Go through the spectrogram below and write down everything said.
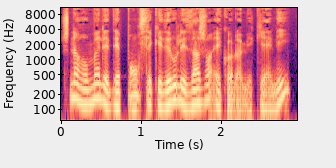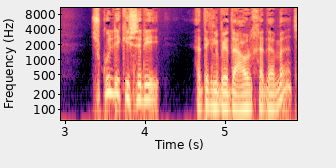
شنو هما les dépenses اللي كيديروا les agents économiques يعني شكون اللي كيشري هذيك البضاعة والخدمات؟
